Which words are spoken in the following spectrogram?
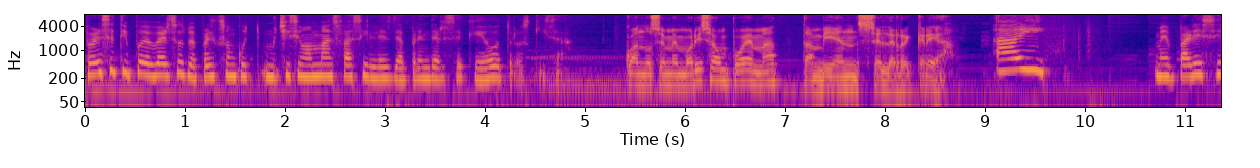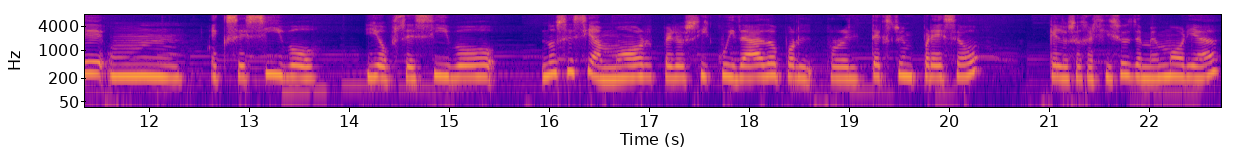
pero ese tipo de versos me parece que son muchísimo más fáciles de aprenderse que otros, quizá. Cuando se memoriza un poema, también se le recrea. Hay me parece un excesivo y obsesivo, no sé si amor, pero sí cuidado por, el texto impreso, que los ejercicios de memoria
